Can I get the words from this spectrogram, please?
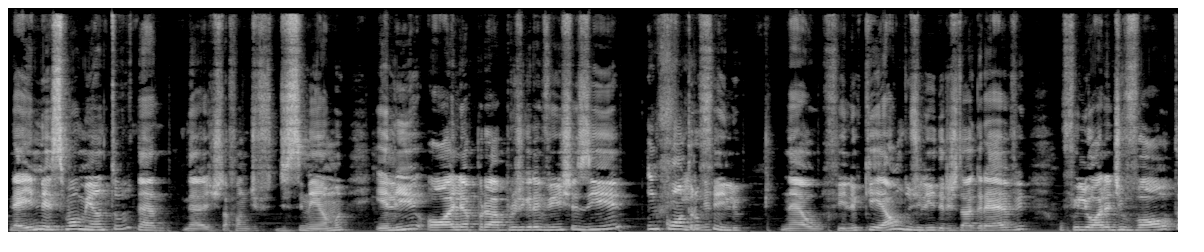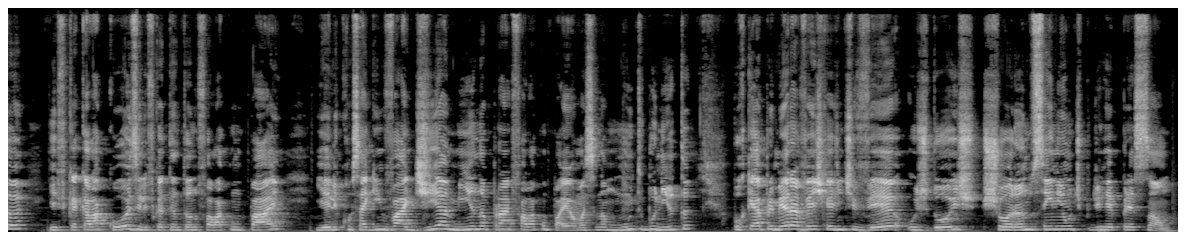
E aí, nesse momento, né, né, a gente tá falando de, de cinema, ele olha para os grevistas e encontra filho. o filho né, o filho que é um dos líderes da greve, o filho olha de volta e fica aquela coisa, ele fica tentando falar com o pai e ele consegue invadir a mina para falar com o pai. É uma cena muito bonita, porque é a primeira vez que a gente vê os dois chorando sem nenhum tipo de repressão,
